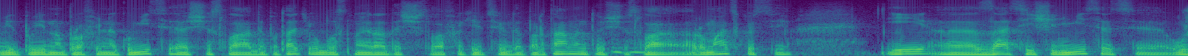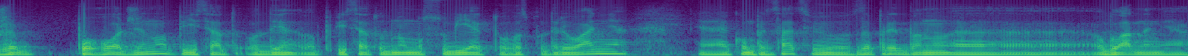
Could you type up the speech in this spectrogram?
відповідна профільна комісія з числа депутатів обласної ради, з числа фахівців департаменту, з числа громадськості. І е, за січень місяць вже погоджено 51, 51 суб'єкту господарювання е, компенсацію за придбане е, обладнання,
